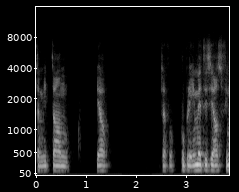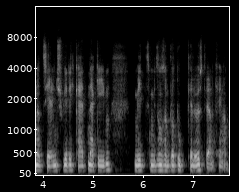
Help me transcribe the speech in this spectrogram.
damit dann ja, Probleme, die sich aus finanziellen Schwierigkeiten ergeben, mit, mit unserem Produkt gelöst werden können.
